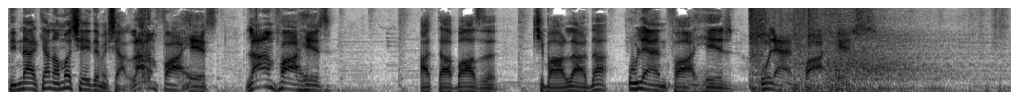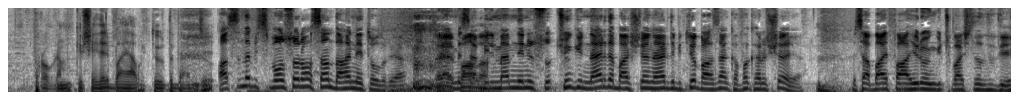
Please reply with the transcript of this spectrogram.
Dinlerken ama şey demişler. Lan Fahir, Lan Fahir. Hatta bazı kibarlar da Ulen Fahir, Ulen Fahir. Programın köşeleri bayağı durdu bence. Aslında bir sponsor alsan daha net olur ya. Yani Evet, mesela vallahi. bilmem nenin çünkü nerede başlıyor nerede bitiyor bazen kafa karışıyor ya. mesela Bay Fahir Öngüç başladı diye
